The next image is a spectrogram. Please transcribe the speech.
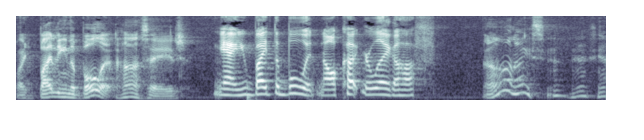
Like biting the bullet, huh, Sage? Yeah, you bite the bullet and I'll cut your leg off. Oh, nice. Yeah, yeah, yeah.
